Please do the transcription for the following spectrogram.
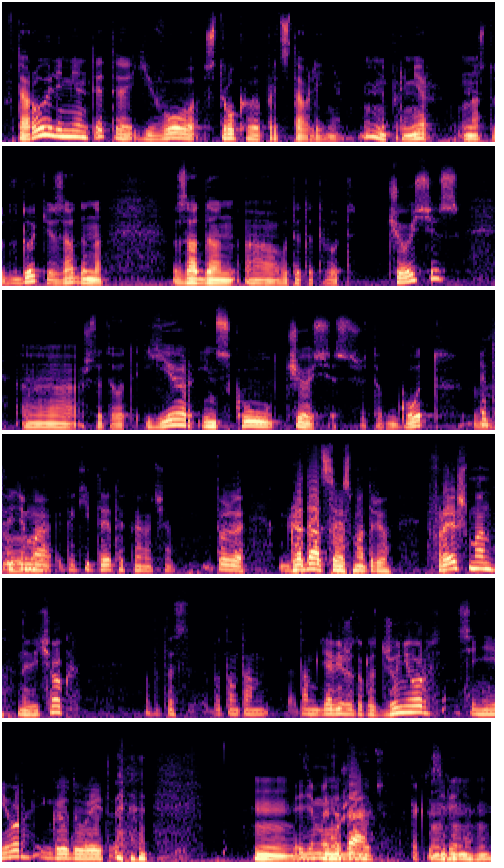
Второй элемент – это его строковое представление. Ну, например, у нас тут в доке задано, задан а, вот этот вот choices, а, что это вот year in school choices, что это год это, в... видимо, какие-то это, короче, тоже градация, смотрю. Фрешман, новичок. Вот это потом там, там я вижу только junior, senior и graduate. Mm, Видимо, это да, быть. как разделение. Uh-huh,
